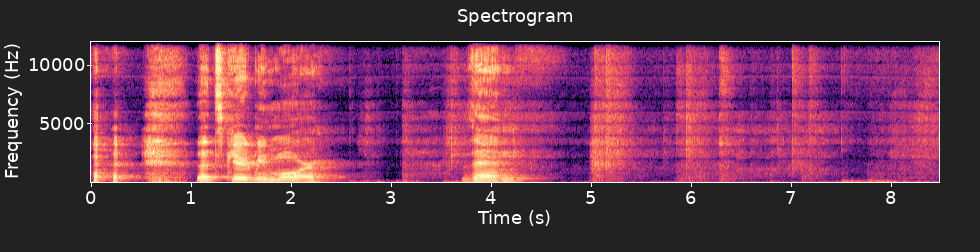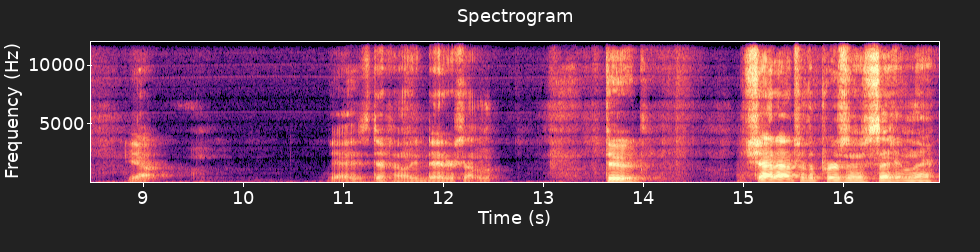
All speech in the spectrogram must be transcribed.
that scared me more than. Yeah. Yeah, he's definitely dead or something. Dude, shout out to the person who set him there.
